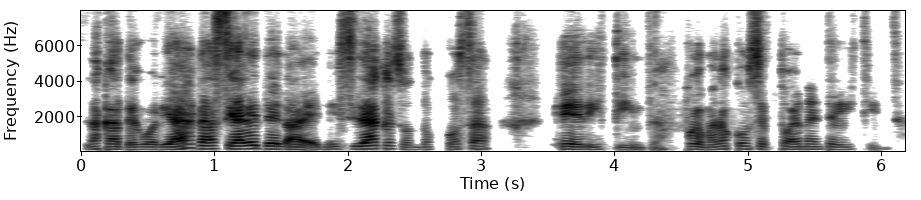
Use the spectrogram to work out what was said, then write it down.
Las categorías raciales de la etnicidad, que son dos cosas eh, distintas, por lo menos conceptualmente distintas.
